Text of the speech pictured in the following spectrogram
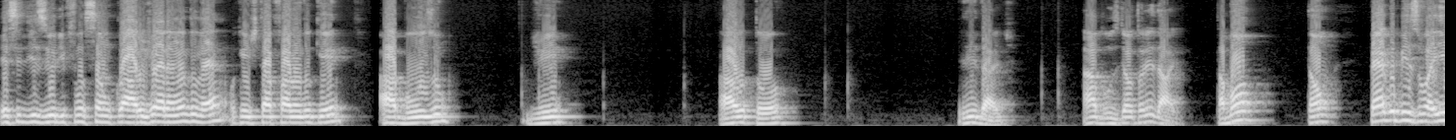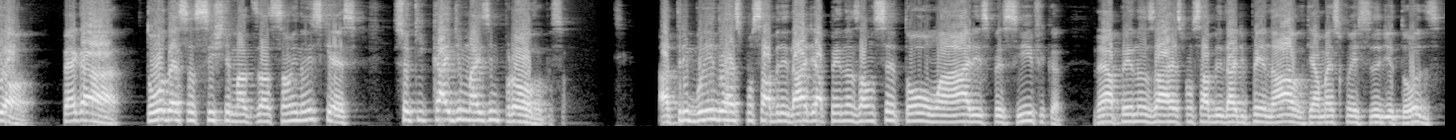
Esse desvio de função, claro, gerando, né? O que a gente está falando o? Abuso de autoridade. Abuso de autoridade, tá bom? Então, pega o bisu aí, ó. Pega toda essa sistematização e não esquece. Isso aqui cai demais em prova, pessoal. Atribuindo responsabilidade apenas a um setor, uma área específica, né? apenas a responsabilidade penal, que é a mais conhecida de todas,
